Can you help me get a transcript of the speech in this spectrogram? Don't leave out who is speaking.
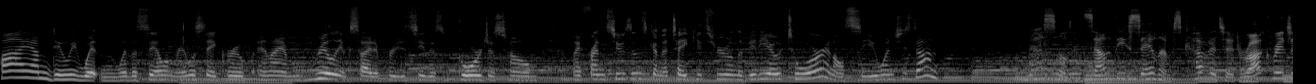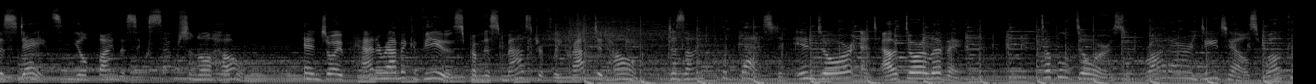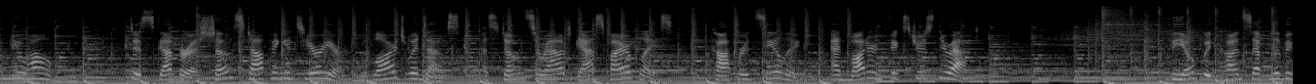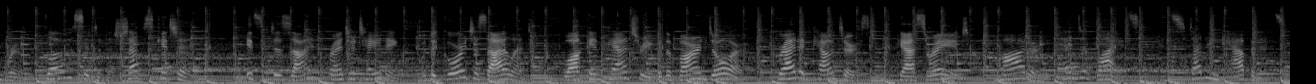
Speaker 1: Hi, I'm Dewey Whitton with the Salem Real Estate Group, and I am really excited for you to see this gorgeous home. My friend Susan's going to take you through on the video tour, and I'll see you when she's done.
Speaker 2: Nestled in Southeast Salem's coveted Rock Ridge Estates, you'll find this exceptional home. Enjoy panoramic views from this masterfully crafted home, designed for the best in indoor and outdoor living. Double doors with wrought iron details welcome you home. Discover a show-stopping interior with large windows, a stone surround gas fireplace, coffered ceiling, and modern fixtures throughout. The open concept living room flows into the chef's kitchen. It's designed for entertaining with a gorgeous island, walk-in pantry with a barn door, granite counters, gas range, modern pendant lights, and stunning cabinets.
